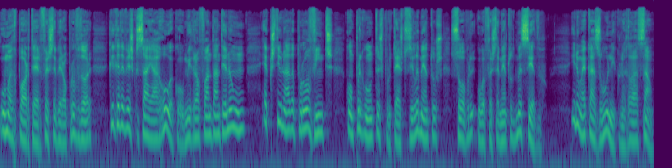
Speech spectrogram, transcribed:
Uma repórter fez saber ao provedor que cada vez que sai à rua com o microfone da Antena 1 é questionada por ouvintes com perguntas, protestos e lamentos sobre o afastamento de Macedo. E não é caso único na redação.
